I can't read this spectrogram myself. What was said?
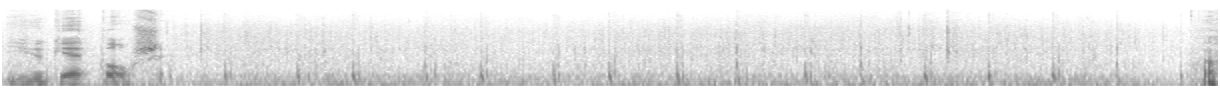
you get bullshit. Oh,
